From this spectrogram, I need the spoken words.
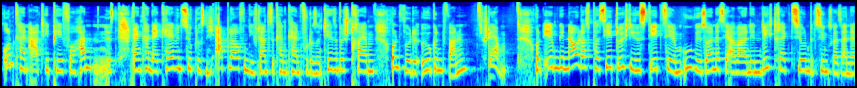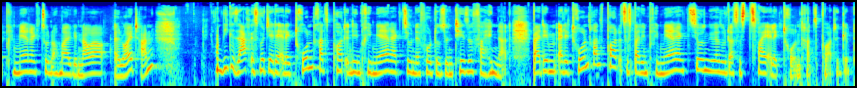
und kein ATP vorhanden ist, dann kann der Kelvin-Zyklus nicht ablaufen, die Pflanze kann keine Photosynthese bestreiben und würde irgendwann sterben. Und eben genau das passiert durch dieses DCMU. Wir sollen das ja aber an den Lichtreaktionen bzw. an der Primärreaktion nochmal genauer erläutern. Und wie gesagt, es wird ja der Elektronentransport in den Primärreaktionen der Photosynthese verhindert. Bei dem Elektronentransport ist es bei den Primärreaktionen wieder so, dass es zwei Elektronentransporte gibt.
